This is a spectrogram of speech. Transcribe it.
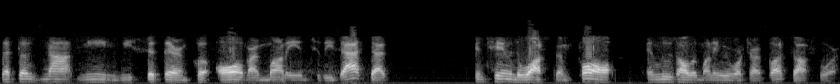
That does not mean we sit there and put all of our money into these assets, continuing to watch them fall and lose all the money we worked our butts off for.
